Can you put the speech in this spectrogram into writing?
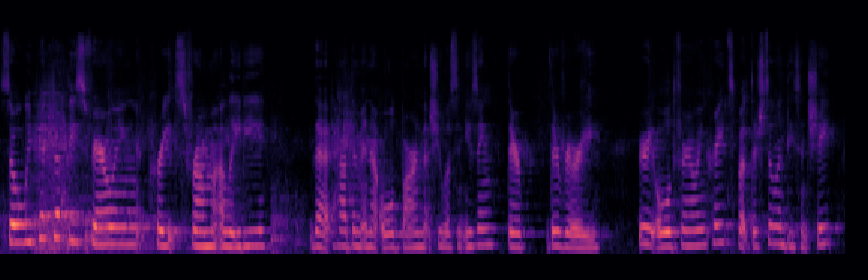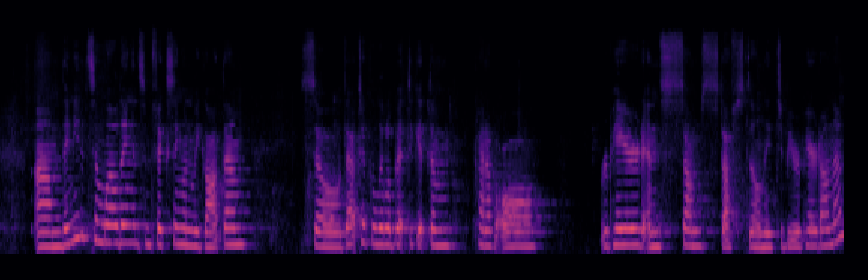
So we picked up these farrowing crates from a lady that had them in an old barn that she wasn't using. They're they're very very old farrowing crates, but they're still in decent shape. Um, they needed some welding and some fixing when we got them. So that took a little bit to get them kind of all repaired and some stuff still needs to be repaired on them.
